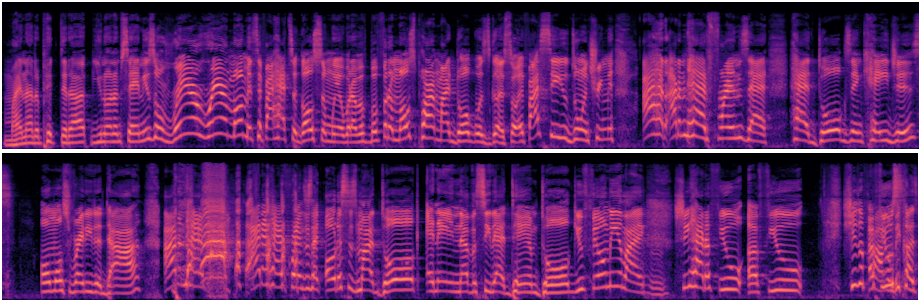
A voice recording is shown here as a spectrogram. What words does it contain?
Might not have picked it up. You know what I'm saying? These are rare, rare moments if I had to go somewhere or whatever. But for the most part, my dog was good. So if I see you doing treatment, I had I didn't had friends that had dogs in cages almost ready to die. I didn't have I didn't have friends that's like, oh, this is my dog, and they never see that damn dog. You feel me? Like mm-hmm. she had a few a few She's a a problem few because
